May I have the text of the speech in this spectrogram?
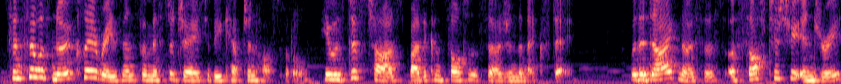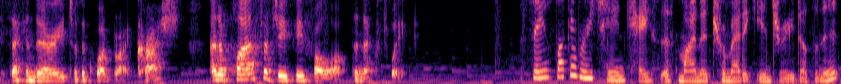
Since there was no clear reason for Mr. J to be kept in hospital, he was discharged by the consultant surgeon the next day with a diagnosis of soft tissue injury secondary to the quad bike crash and a plan for GP follow up the next week. Seems like a routine case of minor traumatic injury, doesn't it?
